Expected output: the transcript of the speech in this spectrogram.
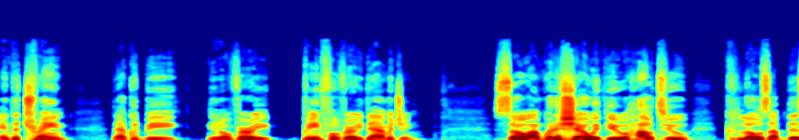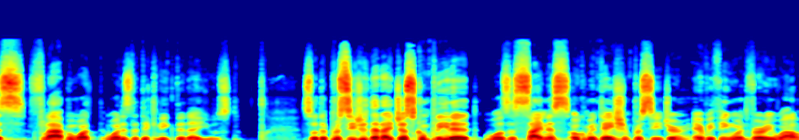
and the train. That could be, you know, very painful, very damaging. So I'm going to share with you how to close up this flap and what, what is the technique that I used. So the procedure that I just completed was a sinus augmentation procedure. Everything went very well.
